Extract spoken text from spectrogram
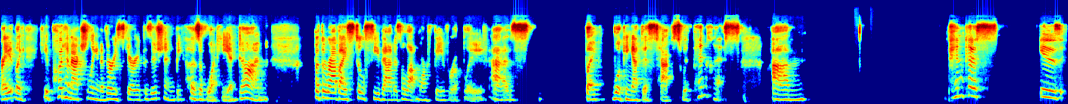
right? Like he put him actually in a very scary position because of what he had done. But the rabbis still see that as a lot more favorably as like looking at this text with Pinchas. Um, Pinchas is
